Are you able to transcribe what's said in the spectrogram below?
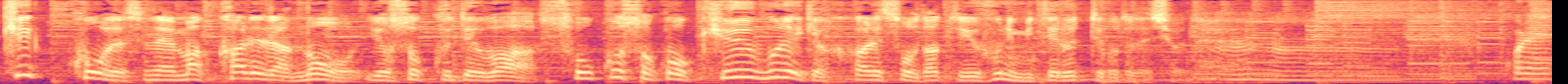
結構ですね、まあ、彼らの予測ではそこそこ急ブレーキがかかりそうだというふうに見てるっていうことですよね。これ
